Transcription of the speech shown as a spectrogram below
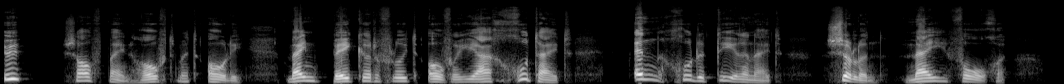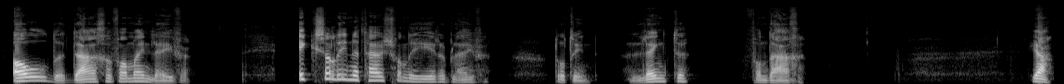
U zalft mijn hoofd met olie. Mijn beker vloeit over. Ja, goedheid en goede tierenheid zullen mij volgen al de dagen van mijn leven. Ik zal in het huis van de Heere blijven tot in lengte van dagen. Ja,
